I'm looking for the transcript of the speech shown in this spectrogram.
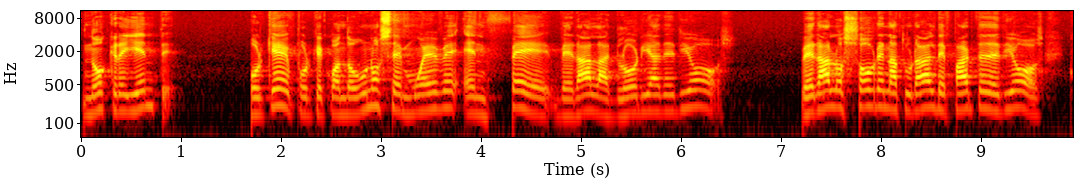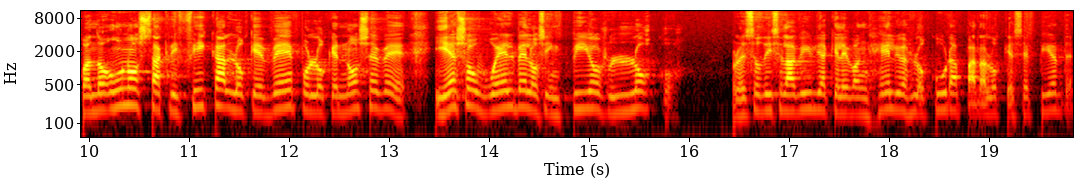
no creyente. ¿Por qué? Porque cuando uno se mueve en fe, verá la gloria de Dios. Verá lo sobrenatural de parte de Dios. Cuando uno sacrifica lo que ve por lo que no se ve. Y eso vuelve a los impíos locos. Por eso dice la Biblia que el Evangelio es locura para los que se pierden.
